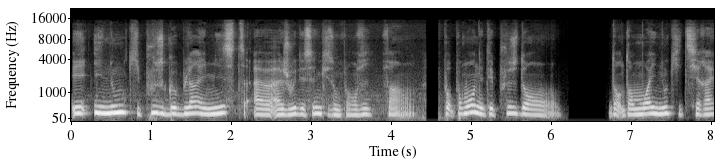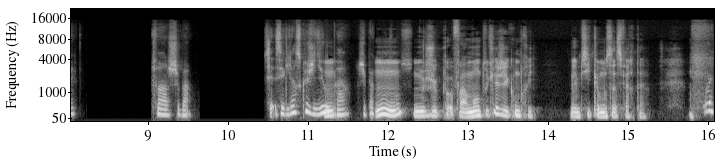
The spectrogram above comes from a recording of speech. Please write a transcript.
et Inu qui pousse Gobelin et Mist à, à jouer des scènes qu'ils ont pas envie. Enfin, pour, pour moi, on était plus dans, dans, dans moi, Inu qui tirait. Enfin, je sais pas. C'est clair ce que j'ai dit Mm. ou pas? J'ai pas Mm, compris. mm, je, enfin, moi, en tout cas, j'ai compris, même s'il commence à se faire tard.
